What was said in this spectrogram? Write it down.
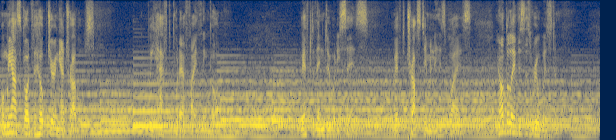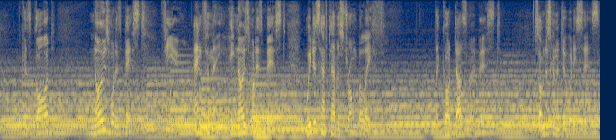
When we ask God for help during our troubles, we have to put our faith in God. We have to then do what he says. We have to trust him in his ways. And I believe this is real wisdom because God knows what is best for you and for me. He knows what is best. We just have to have a strong belief that God does know best. So I'm just going to do what He says.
